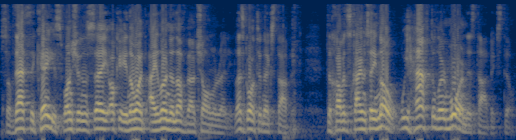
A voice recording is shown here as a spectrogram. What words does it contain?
So if that's the case, one shouldn't say, okay, you know what, I learned enough about Shalom already. Let's go on to the next topic. The Chofetz Chaim say, no, we have to learn more on this topic still.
